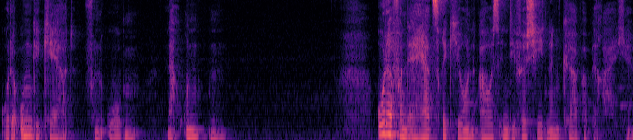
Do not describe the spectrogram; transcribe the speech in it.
oder umgekehrt von oben nach unten oder von der Herzregion aus in die verschiedenen Körperbereiche.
